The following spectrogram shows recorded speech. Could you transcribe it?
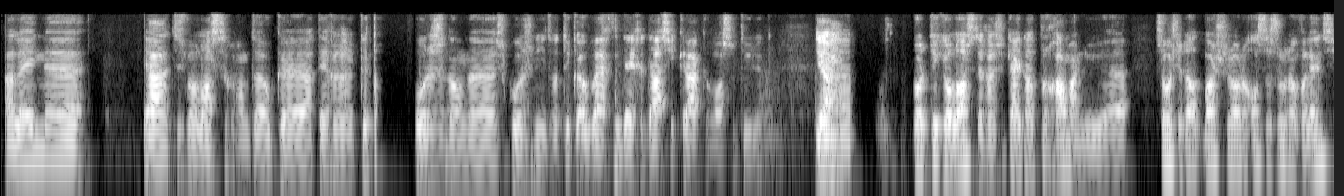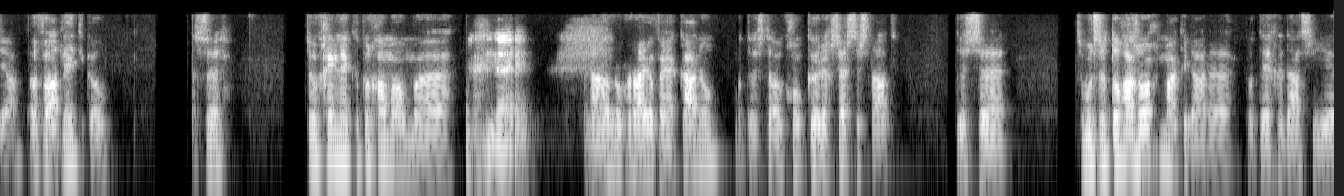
alleen, uh, ja, het is wel lastig, want ook uh, tegen Qatar scoren ze dan uh, scoren ze niet. Wat natuurlijk ook wel echt een degradatiekraker was natuurlijk. Ja. Wordt natuurlijk heel lastig als je kijkt naar het programma nu. zoals je dat Barcelona, Osasuna, Valencia, of Atletico. Dat is is ook geen lekker programma om. Uh... Nee. En dan ook nog Rayo Vallecano, wat dus daar ook gewoon keurig zesde staat. Dus uh, ze moeten er toch aan zorgen maken daar, uh, dat degradatie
